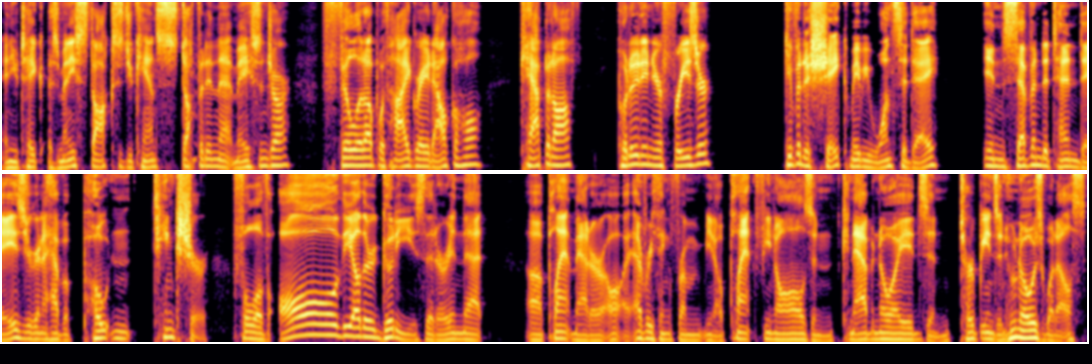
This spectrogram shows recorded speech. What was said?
and you take as many stocks as you can, stuff it in that mason jar, fill it up with high grade alcohol, cap it off, put it in your freezer, give it a shake maybe once a day. In seven to 10 days, you're going to have a potent tincture full of all the other goodies that are in that uh, plant matter, everything from you know plant phenols and cannabinoids and terpenes and who knows what else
